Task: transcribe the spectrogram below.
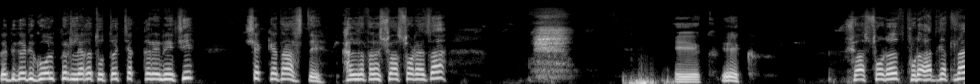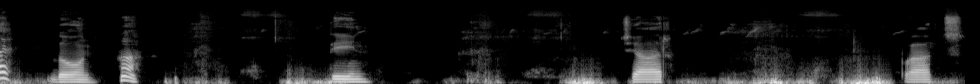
कधी कधी गोल फिरल्यागत होतं चक्कर येण्याची शक्यता असते. खाली जाताना श्वास सोडायचा. एक. एक. श्वास सोडत पुढे हात घेतलाय. दोन. हा. तीन. चार. पाच.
